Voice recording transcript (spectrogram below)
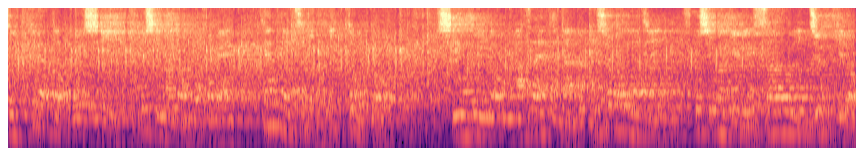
ふっくらと美味しい福島のお米天の粒1トンと霜降りの鮮やかな極上の味福島牛サーロイン1 0キロ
